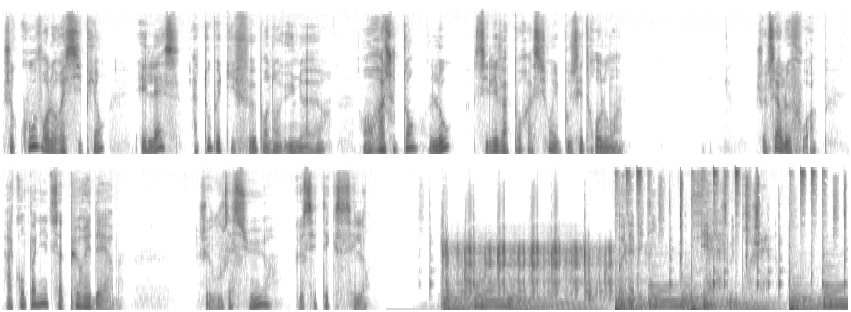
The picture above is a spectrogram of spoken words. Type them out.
Je couvre le récipient et laisse à tout petit feu pendant une heure, en rajoutant l'eau si l'évaporation est poussée trop loin. Je sers le foie, accompagné de sa purée d'herbe. Je vous assure que c'est excellent. Bon appétit et à la semaine prochaine.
